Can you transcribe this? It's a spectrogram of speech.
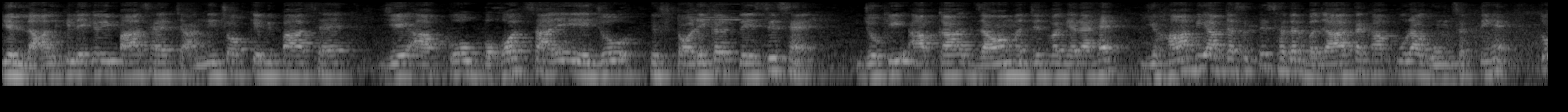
ये लाल किले के भी पास है, चांदनी चौक के भी पास है। ये आपको बहुत सारे ये जो हिस्टोरिकल प्लेसेस हैं, जो कि आपका जामा मस्जिद वगैरह है, यहाँ भी आप जा सकते हैं। सदर बाज़ार तक आप पूरा घूम सकते हैं। तो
